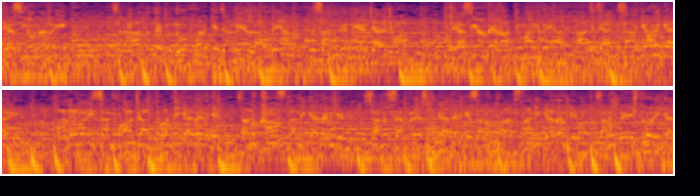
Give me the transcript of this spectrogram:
ਜੇ ਅਸੀਂ ਉਹਨਾਂ ਲਈ ਸਰਹੱਦ ਤੇ ਬੰਦੂਕ ਫੜ ਕੇ ਜਾਂਦੇ ਆ, ਲੜਦੇ ਆ, ਤੇ ਸਾਨੂੰ ਕਹਿੰਦੇ ਆ, ਜੈ ਜਵਾਨ। ਜੇ ਅਸੀਂ ਆਪਦੇ ਹੱਕ ਮੰਗਦੇ ਆ, ਅੱਜ ਜੈ ਕਿਸਾਨ ਕਿਉਂ ਨਹੀਂ ਕਹਿ ਰਹੇ? ਅਦਰਵਾਈਜ਼ ਸਾਨੂੰ ਅੱਜ ਅੱਤਵਾਦੀ ਕਹਿ ਦੇਣਗੇ, ਸਾਨੂੰ ਖਾਲਸਤਾਨੀ ਕਹਿ ਦੇਣਗੇ, ਸਾਨੂੰ ਸੈਪਰੇਟਿਸਟ ਕਹਿ ਦੇਣਗੇ, ਸਾਨੂੰ ਪਾਕਿਸਤਾਨੀ ਕਹਿ ਦੇਣਗੇ, ਸਾਨੂੰ ਦੇਸ਼ ਧਰੋਹੀ ਕਹਿ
